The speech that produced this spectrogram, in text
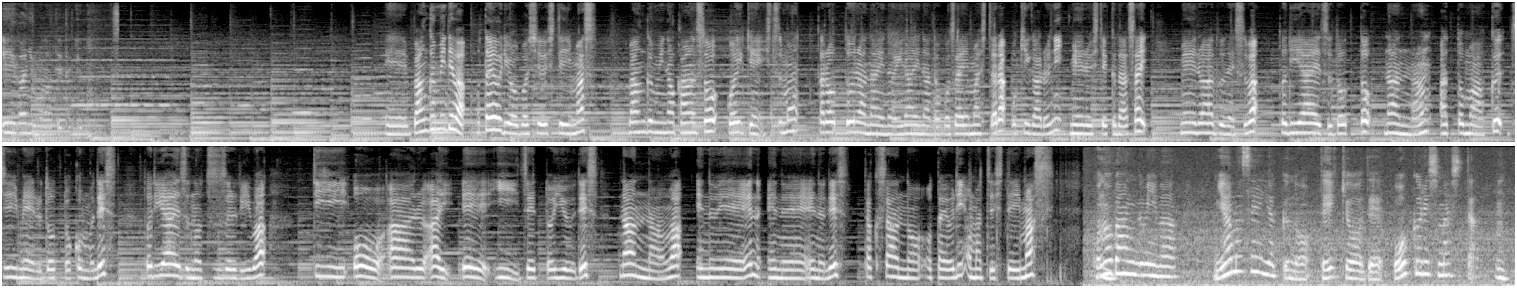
映画にもなってたけど。えー番組ではお便りを募集しています。番組の感想ご意見質問タロット占いの依頼などございましたらお気軽にメールしてくださいメールアドレスはとりあえずドットなんなんアットマーク gmail.com ですとりあえずの綴りは DORIAEZU です。なんなんは NANNAN です。たくさんのお便りお待ちしています。この番組は宮山製薬の提供でお送りしました。うん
